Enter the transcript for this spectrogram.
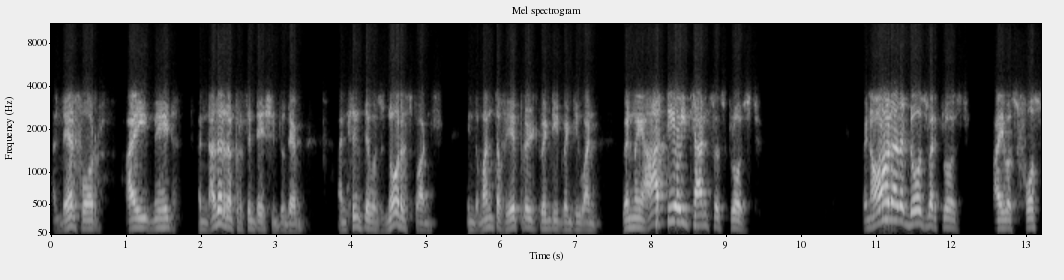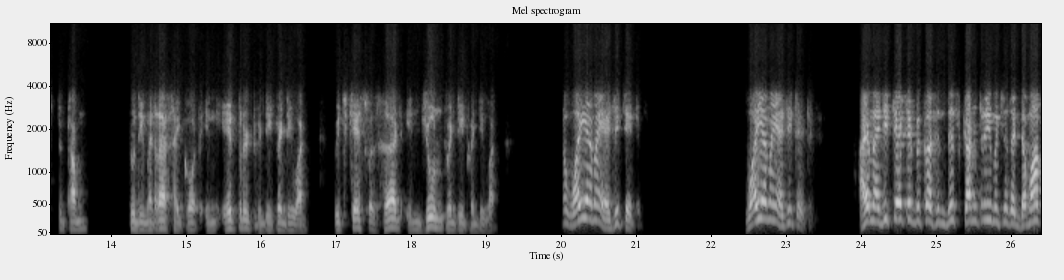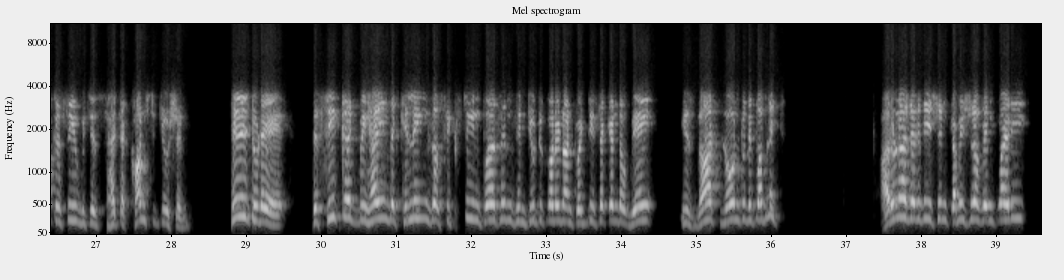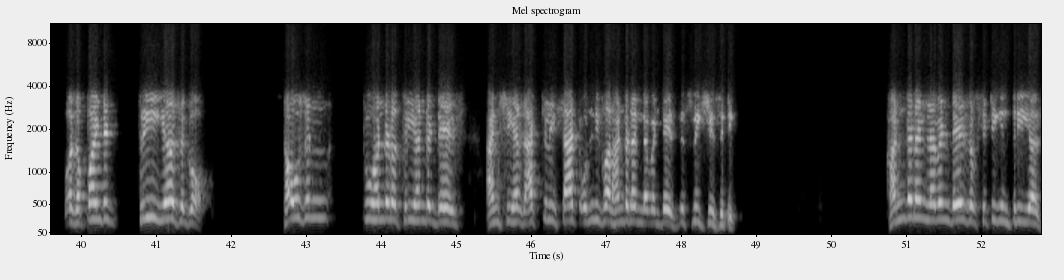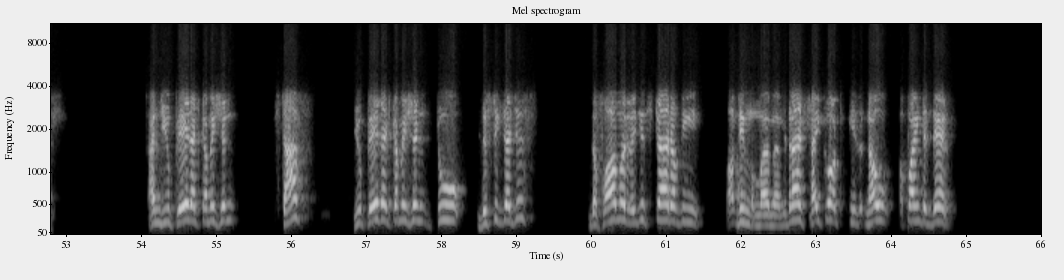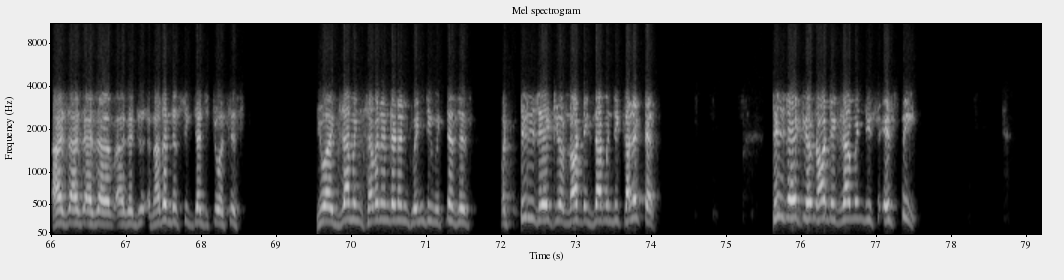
And therefore, I made another representation to them. And since there was no response, in the month of April 2021, when my RTI chance was closed, when all other doors were closed, I was forced to come to the Madras High Court in April 2021, which case was heard in June 2021. Now, why am I agitated? Why am I agitated? I am agitated because in this country, which is a democracy, which is has a constitution, till today, the secret behind the killings of 16 persons in Tuticorin on 22nd of May is not known to the public. Aruna Jagadeeshan Commission of Inquiry was appointed three years ago, 1,200 or 300 days, and she has actually sat only for 111 days. This week she's sitting. 111 days of sitting in three years. And you pay that commission staff, you pay that commission to district judges. The former registrar of the of the Madras High Court is now appointed there as, as, as, a, as a, another district judge to assist. You have examined 720 witnesses, but till date you have not examined the collector. Till date you have not examined this SP.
